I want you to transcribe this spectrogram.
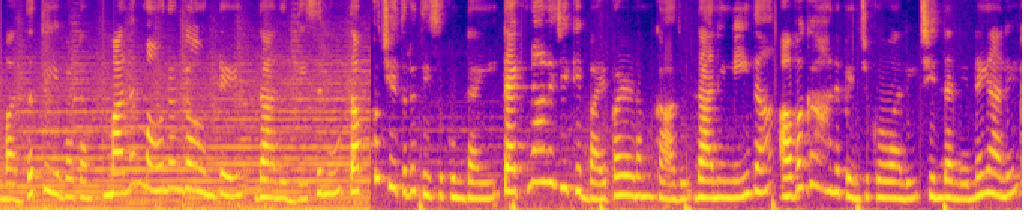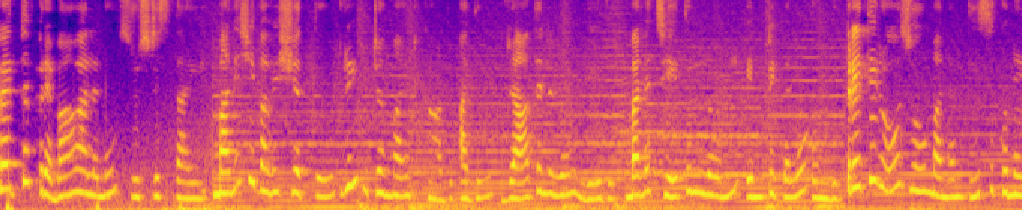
మద్దతు ఇవ్వటం. మనం మౌనంగా ఉంటే దాని దిశను తప్పు చేతులు తీసుకుంటాయి. టెక్నాలజీకి భయపడడం కాదు దాని మీద అవగాహన పెంచుకోవాలి. చిన్న నిర్ణయాలు పెద్ద ప్రభావాలను సృష్టిస్తాయి. మనిషి భవిష్యత్తు ప్రీ డిటర్మైన్డ్ కాదు అది రాతలలో లేదు. మన చేతుల్లోని ఎంపికలో ఉంది. ప్రతిరోజు మనం తీసుకునే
